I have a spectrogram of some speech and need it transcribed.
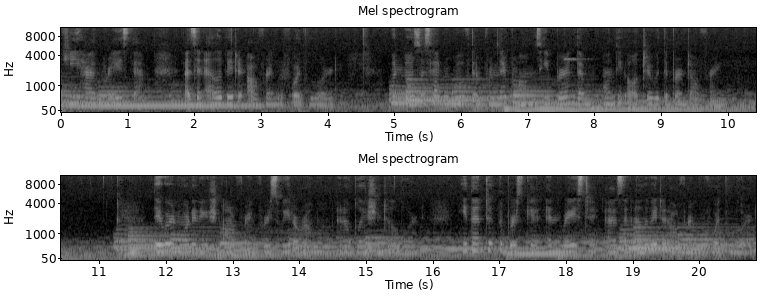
he had raised them as an elevated offering before the Lord. When Moses had removed them from their palms, he burned them on the altar with the burnt offering. They were an ordination offering for a sweet aroma, an oblation to the Lord. He then took the brisket and raised it as an elevated offering before the Lord.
